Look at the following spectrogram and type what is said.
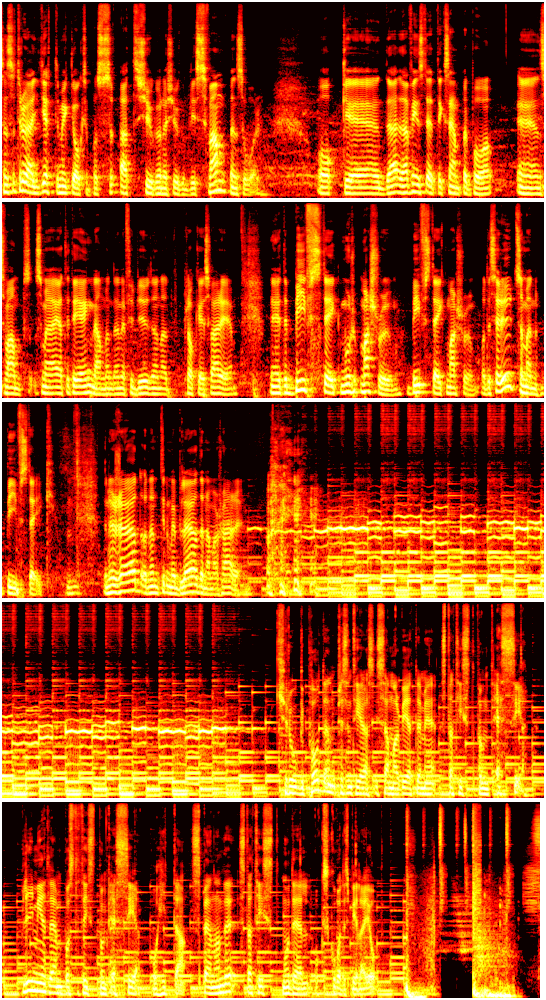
Sen så tror jag jättemycket också på att 2020 blir svampens år. Och eh, där, där, finns det ett exempel på eh, en svamp som jag har ätit i England men den är förbjuden att plocka i Sverige. Den heter beefsteak mushroom. Beefsteak mushroom. Och det ser ut som en beefsteak. Mm. Den är röd och den till och med blöder när man skär den. Krogpodden presenteras i samarbete med Statist.se. Bli medlem på Statist.se och hitta spännande statist-, modell och skådespelarjobb.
